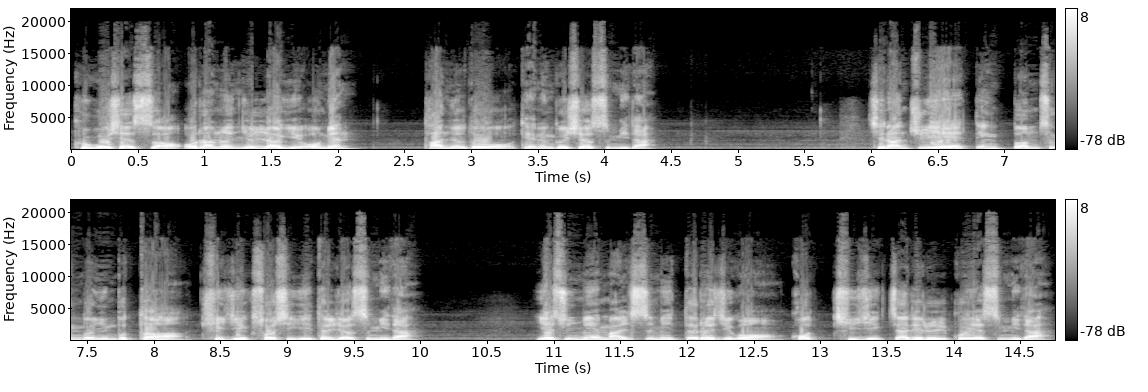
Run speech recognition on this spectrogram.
그곳에서 오라는 연락이 오면 다녀도 되는 것이었습니다. 지난주에 땡범 성도님부터 취직 소식이 들렸습니다. 예수님의 말씀이 떨어지고 곧 취직 자리를 구했습니다.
